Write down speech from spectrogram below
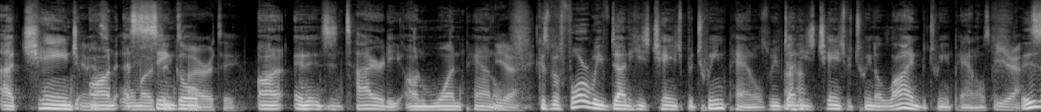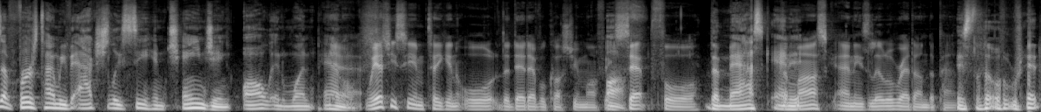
a change on a single entirety. On in its entirety on one panel. Yeah. Because before we've done he's changed between panels. We've done he's changed between a line between panels. Uh-huh. Yeah. This is the first time we've actually seen him changing all in one panel. Yeah, we actually see him taking all the Daredevil costume off, Off. except for The mask the and it- mask and his little red underpants. his little red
